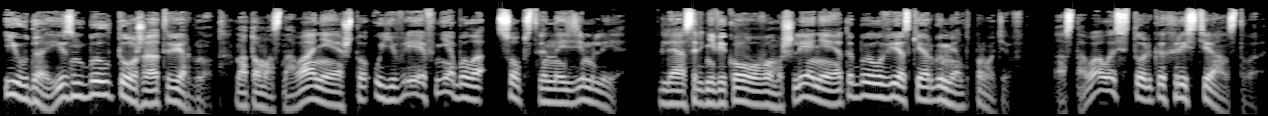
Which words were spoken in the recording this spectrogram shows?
Иудаизм был тоже отвергнут, на том основании, что у евреев не было собственной земли. Для средневекового мышления это был веский аргумент против. Оставалось только христианство.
